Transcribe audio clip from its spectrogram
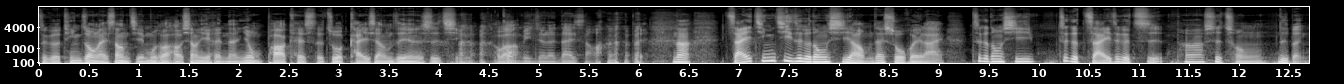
这个听众来上节目的话，好像也很难用 podcast 做开箱这件事情，好吧？共鸣的人太少。对，那宅经济这个东西啊，我们再说回来，这个东西，这个宅这个字，它是从日本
